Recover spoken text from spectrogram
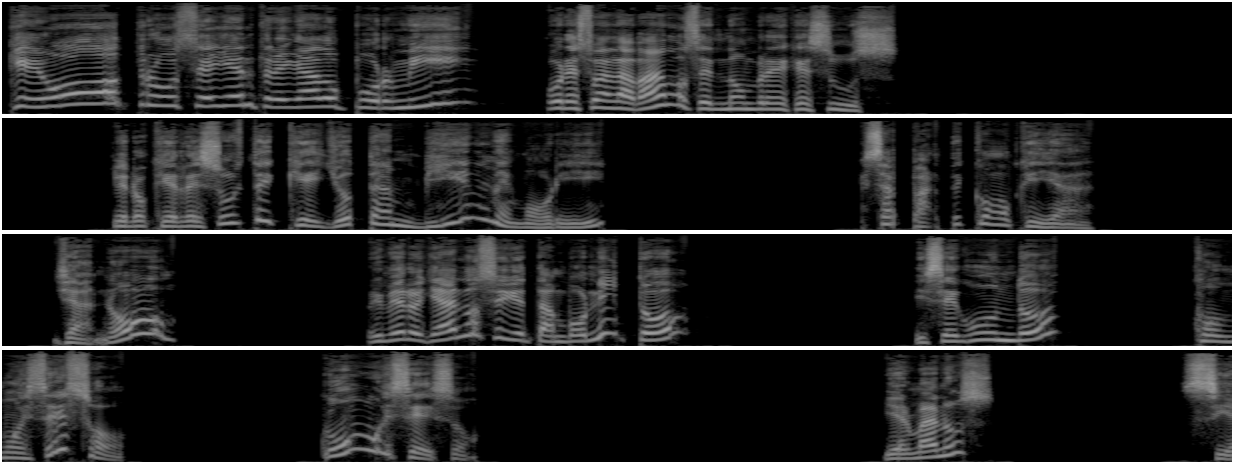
Que otro se haya entregado por mí. Por eso alabamos el nombre de Jesús. Pero que resulte que yo también me morí. Esa parte como que ya, ya no. Primero, ya no sigue tan bonito. Y segundo, ¿cómo es eso? ¿Cómo es eso? Y hermanos, si,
